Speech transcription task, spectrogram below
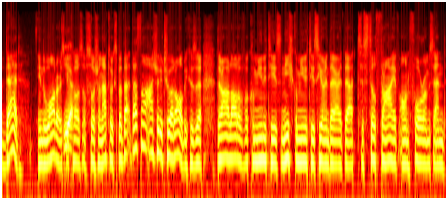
dead in the waters Yeah. because of social networks, but that, that's not actually true at all because uh, there are a lot of uh, communities, niche communities here and there that still thrive on forums and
